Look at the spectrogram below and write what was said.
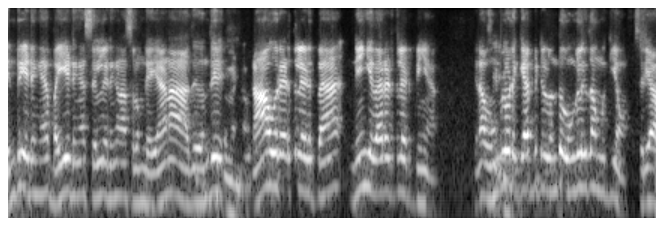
என்ட்ரி எடுங்க பை எடுங்க செல் எடுங்க நான் சொல்ல முடியாது. ஏன்னா அது வந்து நான் ஒரு இடத்துல எடுப்பேன் நீங்க வேற இடத்துல எடுப்பீங்க. ஏன்னா. உங்களோட கேபிட்டல் வந்து உங்களுக்கு தான் முக்கியம் சரியா?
